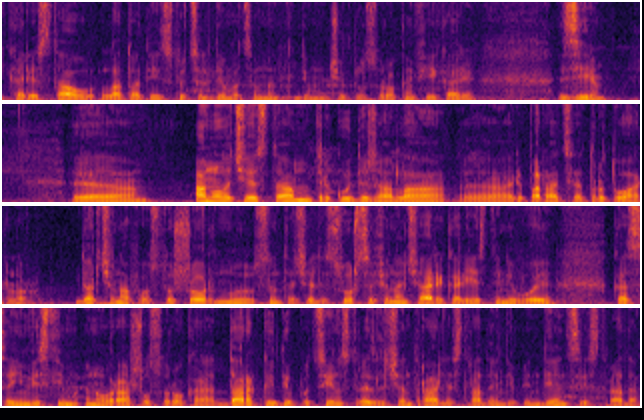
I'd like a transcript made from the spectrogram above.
care stau la toate instituțiile de învățământ din municipiul Soroc în fiecare zi. Anul acesta am trecut deja la reparația trotuarilor deoarece n-a fost ușor, nu sunt acele surse financiare care este nevoie ca să investim în orașul Soroca, dar cât de puțin străzile centrale, strada Independenței, strada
